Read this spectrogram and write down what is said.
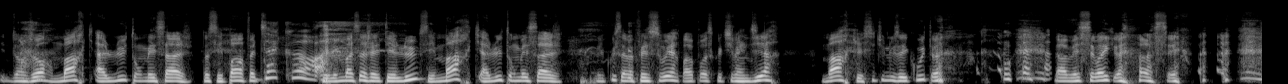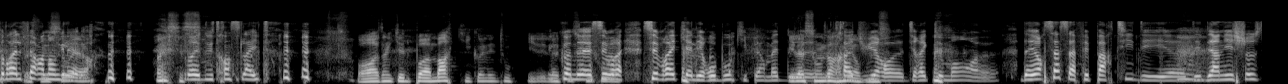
dans le genre Marc a lu ton message. Ça, c'est pas en fait D'accord. le message a été lu, c'est Marc a lu ton message. Du coup, ça m'a fait sourire par rapport à ce que tu viens de dire. Marc, si tu nous écoutes. non, mais c'est vrai que c'est. Faudrait le faire en anglais alors. Ouais, Faudrait du translate. Oh, t'inquiète pas, Marc, qui connaît tout. Il, tout connaît- qu'il C'est faut. vrai, c'est vrai qu'il y a les robots qui permettent de, traduire euh, directement. euh. D'ailleurs, ça, ça fait partie des, euh, des dernières choses,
